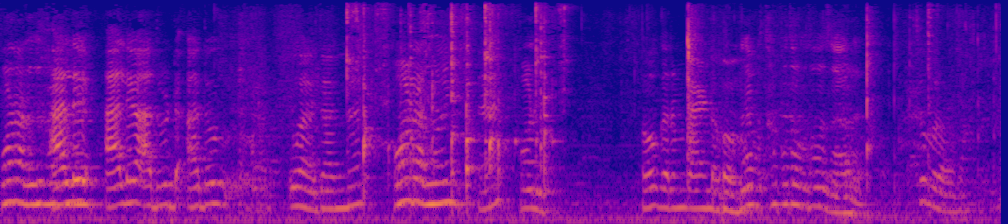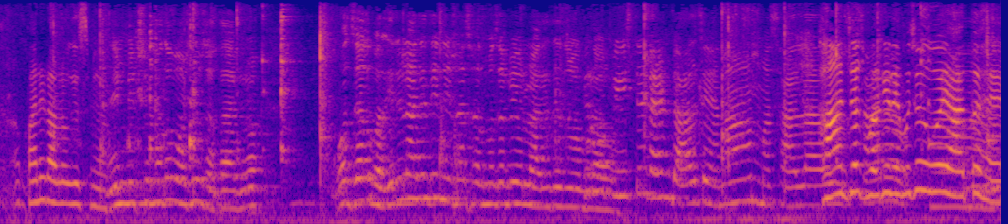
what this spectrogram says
कौन डालोगे आलू आलू आदू आदू वो है जानना। कौन डालना है? कौन? हो गरम कांड हो। नहीं पत्थर पत्थर पत्थर जा रहा है। चुप रहो पानी डालोगे इसमें? नहीं मिक्सी में तो वैसे हो जाता है फिर वो जग भर के नहीं लाती थी निशा छत में जब ये लाते थे फिर बड़ा पीसते टाइम डालते हैं ना मसाला हाँ जग भर के मुझे वो याद तो है।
